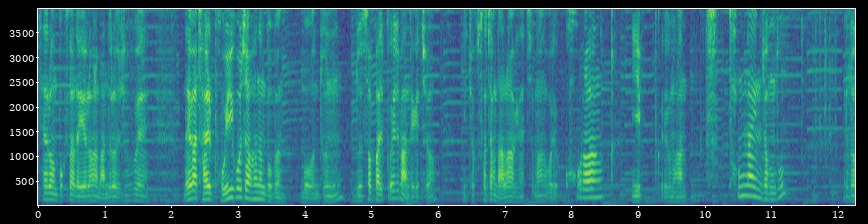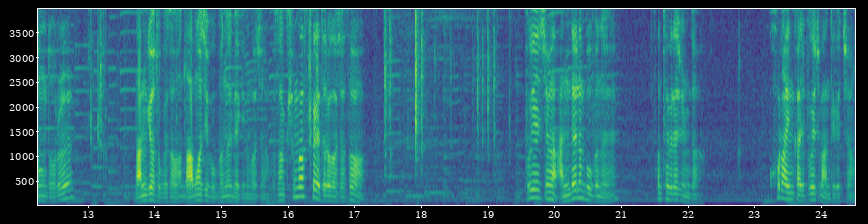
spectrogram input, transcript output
새로운 복사 layer를 하나 만들어 주신 후에 내가 잘 보이고자 하는 부분 뭐 눈, 눈썹까지 뿌려주면 안 되겠죠. 이쪽 살짝 날아가긴 했지만 그리고 코랑 입 그리고 뭐 한 턱 라인 정도? 이 정도를 남겨두고서 나머지 부분을 매기는 거죠. 우선 quick mask에 들어가셔서 뿌여지면 안 되는 부분을 선택을 해줍니다. 코 라인까지 뿌여지면 안 되겠죠.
